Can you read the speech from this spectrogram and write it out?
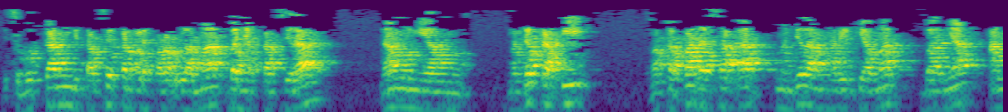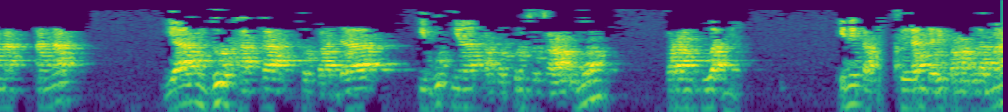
Disebutkan, ditafsirkan oleh para ulama banyak tafsiran. Namun yang mendekati maka pada saat menjelang hari kiamat banyak anak-anak yang durhaka kepada ibunya ataupun secara umum orang tuanya. Ini tafsiran dari para ulama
